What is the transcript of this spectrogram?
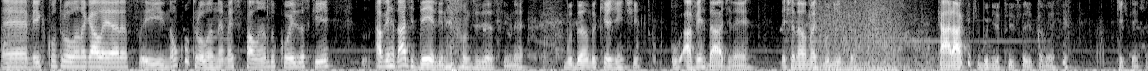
é, meio que controlando a galera e não controlando, né, mas falando coisas que a verdade dele, né, vamos dizer assim, né, mudando que a gente a verdade, né, deixando ela mais bonita. Caraca, que bonito isso aí também. O que, que tem aqui?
